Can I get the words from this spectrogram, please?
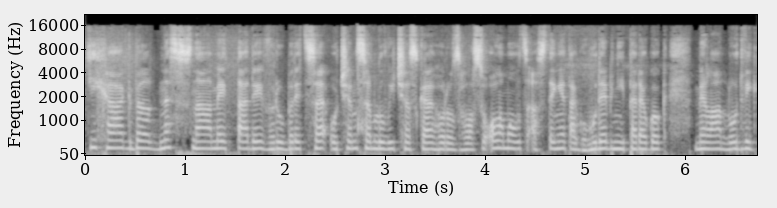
Tichák, byl dnes s námi tady v rubrice O čem se mluví Českého rozhlasu Olomouc a stejně tak hudební pedagog Milan Ludvík.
